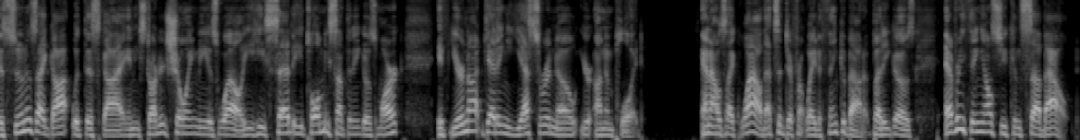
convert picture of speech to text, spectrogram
As soon as I got with this guy and he started showing me as well, he, he said, he told me something. He goes, Mark, if you're not getting yes or a no, you're unemployed. And I was like, wow, that's a different way to think about it. But he goes, everything else you can sub out.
